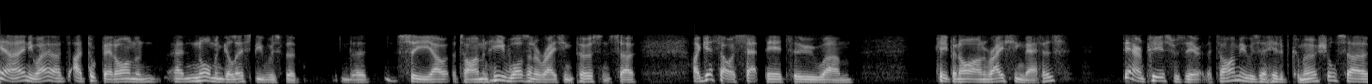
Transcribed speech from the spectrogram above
yeah, anyway, I, I took that on, and, and Norman Gillespie was the the CEO at the time, and he wasn't a racing person, so I guess I was sat there to um, keep an eye on racing matters. Darren Pierce was there at the time; he was a head of commercial, so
